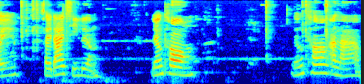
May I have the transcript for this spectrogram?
วยใส่ได้สีเหลือง เหลืองทอง เหลืองทองอลาม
